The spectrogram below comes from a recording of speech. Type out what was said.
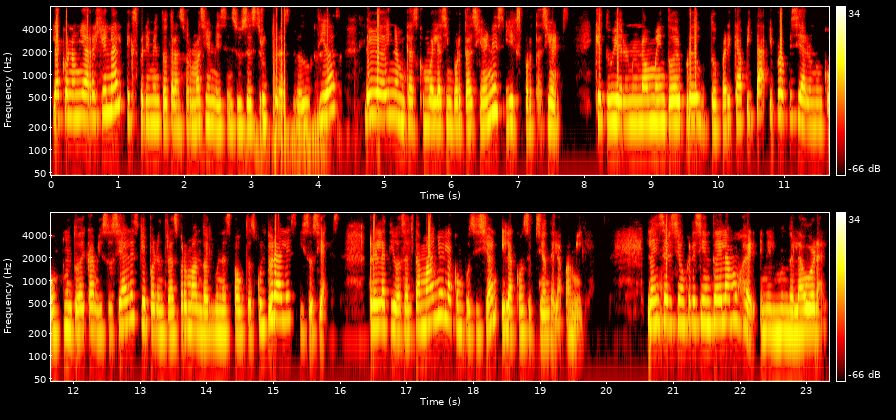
La economía regional experimentó transformaciones en sus estructuras productivas debido a dinámicas como las importaciones y exportaciones, que tuvieron un aumento del producto per cápita y propiciaron un conjunto de cambios sociales que fueron transformando algunas pautas culturales y sociales relativas al tamaño, la composición y la concepción de la familia la inserción creciente de la mujer en el mundo laboral,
